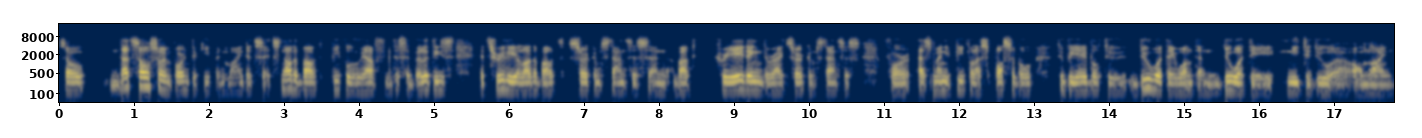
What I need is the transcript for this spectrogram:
So that's also important to keep in mind. It's it's not about people who have disabilities. It's really a lot about circumstances and about creating the right circumstances for as many people as possible to be able to do what they want and do what they need to do uh, online.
